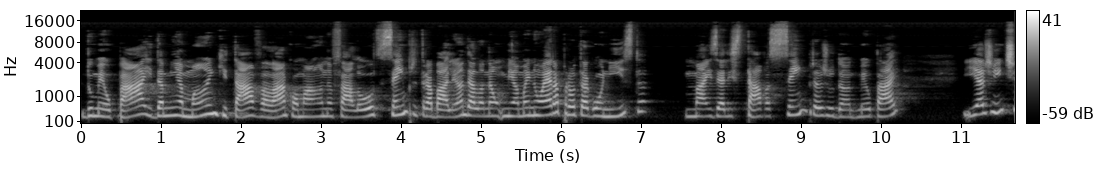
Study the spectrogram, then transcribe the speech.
do meu pai, da minha mãe que estava lá, como a Ana falou, sempre trabalhando. Ela não, minha mãe não era protagonista, mas ela estava sempre ajudando meu pai. E a gente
